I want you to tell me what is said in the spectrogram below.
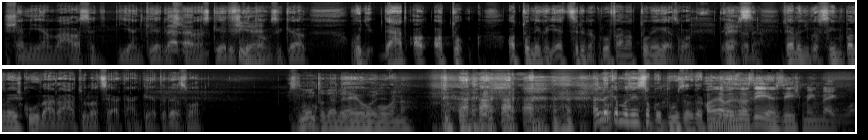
semmilyen válasz egy ilyen kérdésre, ez kérdés figyelj. hangzik el. Hogy, de hát attól, attól, még, hogy egyszerű, meg profán, attól még ez van. Persze. Érted? Felmegyünk a színpadra, és kurvára átül a cerkánk, érted? Ez van. Ezt mondtad előbb, De jó hogy volna. Hát nekem azért szokott dúzolgatni. Ha nem, ez az érzés még megvan.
